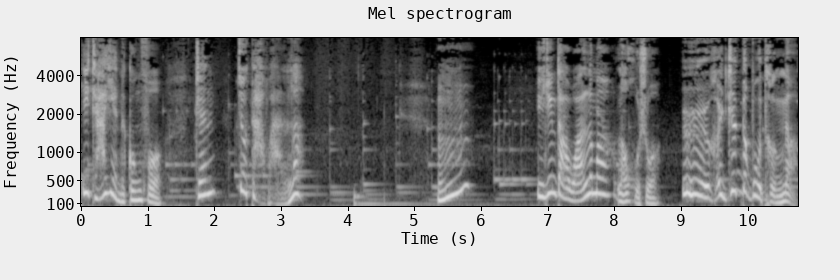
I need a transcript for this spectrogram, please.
一眨眼的功夫，针就打完了。已经打完了吗？老虎说：“呃，还真的不疼呢。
